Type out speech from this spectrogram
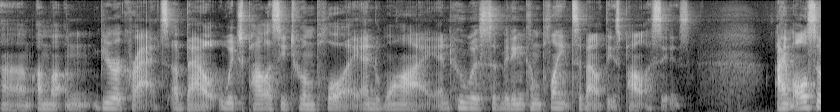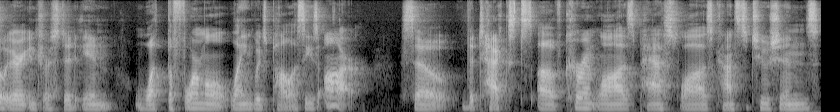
um, among bureaucrats about which policy to employ and why and who was submitting complaints about these policies. I'm also very interested in what the formal language policies are. So, the texts of current laws, past laws, constitutions,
